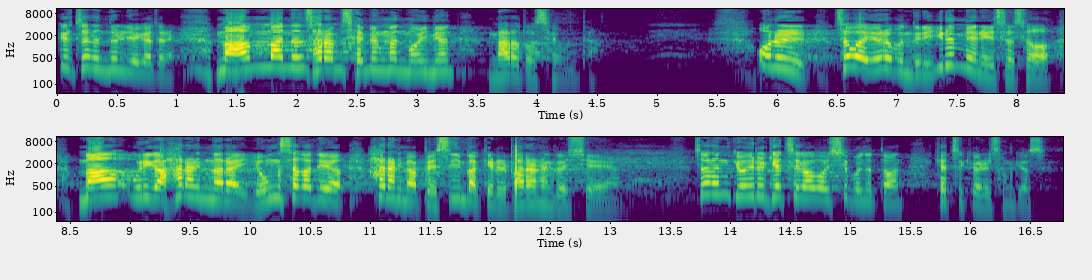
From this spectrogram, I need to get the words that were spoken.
그래서 저는 늘 얘기하잖아요. 마음 맞는 사람 3명만 모이면 나라도 세운다. 오늘 저와 여러분들이 이런 면에 있어서 우리가 하나님 나라의 용사가 되어 하나님 앞에 쓰임받기를 바라는 것이에요. 저는 교회를 개척하고 15년 동안 개척교회를 섬겼어요.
